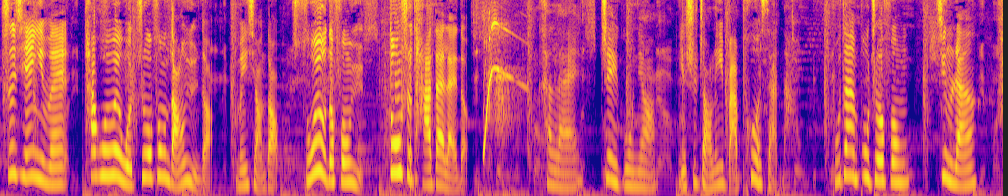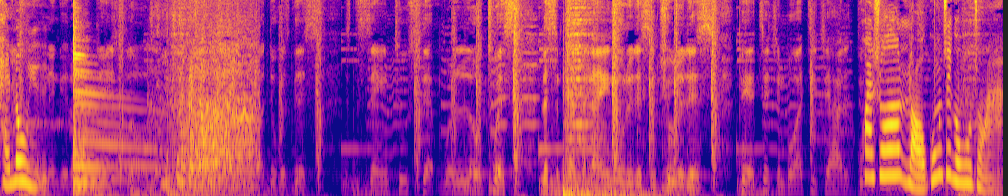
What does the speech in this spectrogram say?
之前以为他会为我遮风挡雨的，没想到所有的风雨都是他带来的。看来这姑娘也是找了一把破伞呐，不但不遮风，竟然还漏雨。话说，老公这个物种啊，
